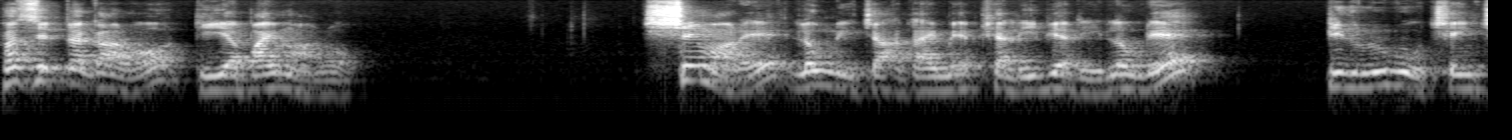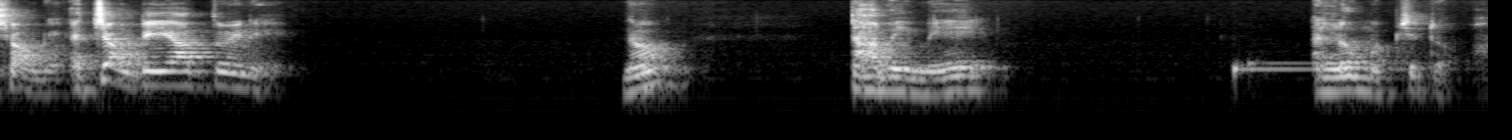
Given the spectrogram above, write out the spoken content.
ဖတ်စစ်တက်ကတော့ဒီအပိုင်းမှာတော့ရှင်းပါတယ်လုံနေကြအတိုင်းပဲဖြက်လေးပြက်တွေလုံတယ်ပြည်သူလူထုကိုချင်းချောက်တယ်အကြောက်တရားသွင်းတယ် နော်ဒါပေမဲ့အလုံးမဖြစ်တော့ပါ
